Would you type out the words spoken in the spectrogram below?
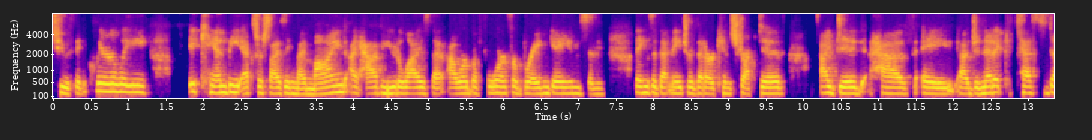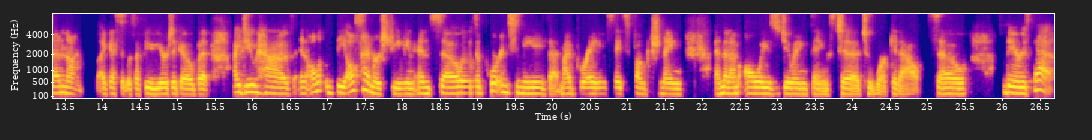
to think clearly. It can be exercising my mind. I have utilized that hour before for brain games and things of that nature that are constructive. I did have a, a, genetic test done, not I guess it was a few years ago, but I do have an all the Alzheimer's gene, and so it's important to me that my brain stays functioning, and that I'm always doing things to to work it out. So there is that.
